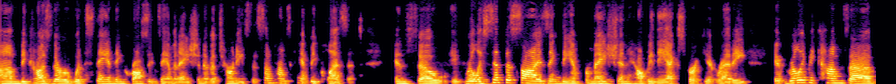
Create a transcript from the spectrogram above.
um, because they're withstanding cross examination of attorneys that sometimes can't be pleasant. And so it really synthesizing the information, helping the expert get ready, it really becomes a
